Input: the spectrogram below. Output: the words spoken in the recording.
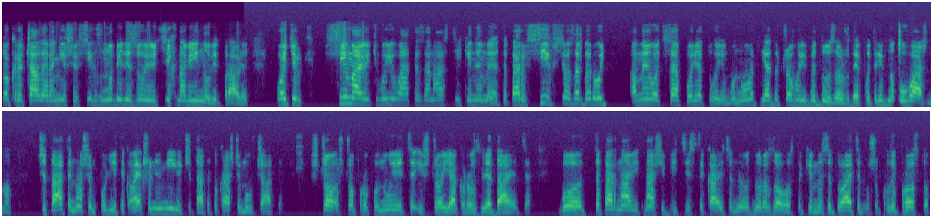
То кричали раніше: всіх змобілізують, всіх на війну відправлять. Потім всі мають воювати за нас, тільки не ми. Тепер всіх все заберуть, а ми от все порятуємо. Ну от я до чого і веду завжди. Потрібно уважно читати нашим політикам. А якщо не вміють читати, то краще мовчати, що, що пропонується і що як розглядається. Бо тепер навіть наші бійці стикаються неодноразово з такими ситуаціями, що коли просто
